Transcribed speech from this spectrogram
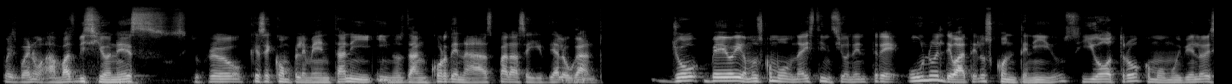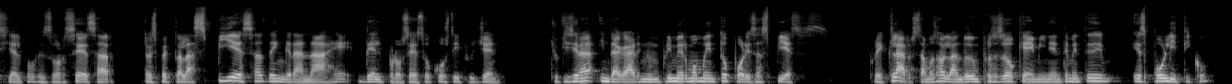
Pues bueno, ambas visiones yo creo que se complementan y, nos dan coordenadas para seguir dialogando. Yo veo, digamos, como una distinción entre uno, el debate de los contenidos y otro, como muy bien lo decía el profesor César, respecto a las piezas de engranaje del proceso constituyente. Yo quisiera indagar en un primer momento por esas piezas. Porque claro, estamos hablando de un proceso que eminentemente es político,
